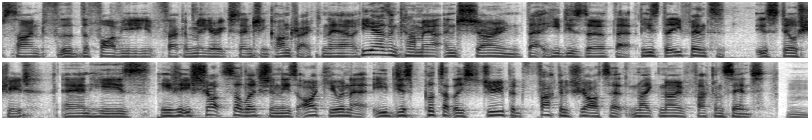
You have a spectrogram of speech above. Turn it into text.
signed for the- the five year fucking mega extension contract. Now, he hasn't come out and shown that he deserved that. His defense is still shit, and his, his, his shot selection, his IQ in that, he just puts up these stupid fucking shots that make no fucking sense. Hmm.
